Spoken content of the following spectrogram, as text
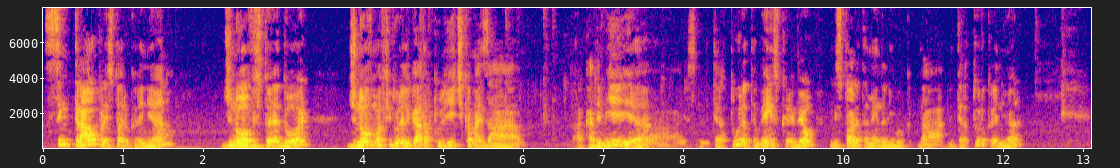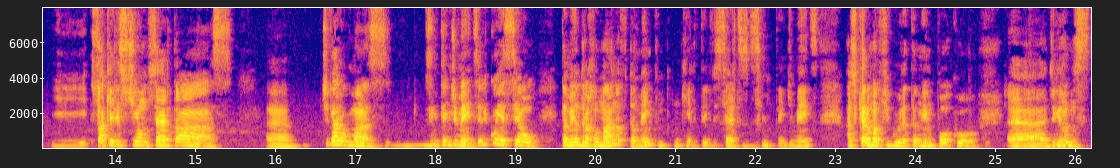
central para a história ucraniana. De novo, historiador. De novo, uma figura ligada à política, mas à academia, literatura também. Escreveu uma história também da, língua, da literatura ucraniana. E, só que eles tinham certas. É, tiveram algumas desentendimentos. Ele conheceu também o Drahumanov, também, com, com quem ele teve certos desentendimentos. Acho que era uma figura também um pouco, é, digamos,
